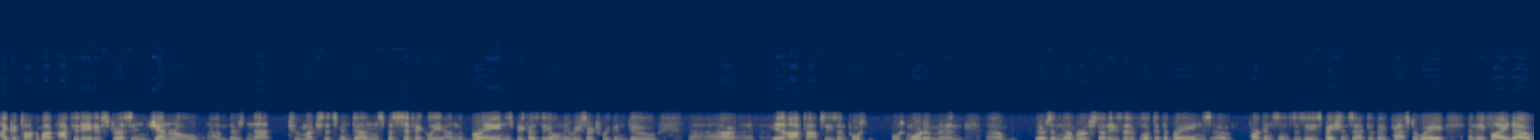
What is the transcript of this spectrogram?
I can talk about oxidative stress in general. Um, there's not too much that's been done specifically on the brains because the only research we can do uh, in autopsies and post postmortem, and uh, there's a number of studies that have looked at the brains of Parkinson's disease patients after they've passed away, and they find out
